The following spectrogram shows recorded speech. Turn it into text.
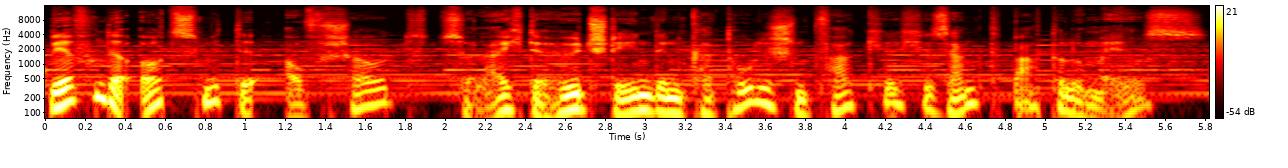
Wer von der Ortsmitte aufschaut zur leicht erhöht stehenden katholischen Pfarrkirche St. Bartholomäus,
